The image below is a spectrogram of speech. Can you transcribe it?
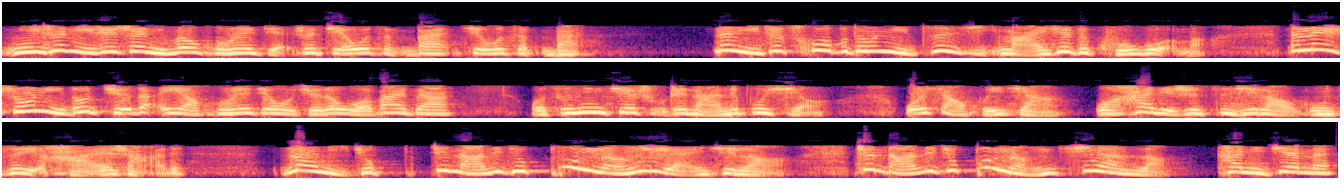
你说你这事儿，你问红瑞姐说姐我怎么办？姐我怎么办？那你这错不都是你自己埋下的苦果吗？那那时候你都觉得，哎呀，红瑞姐，我觉得我外边我曾经接触这男的不行，我想回家，我还得是自己老公、自己孩子啥的。那你就这男的就不能联系了，这男的就不能见了。看你见没？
